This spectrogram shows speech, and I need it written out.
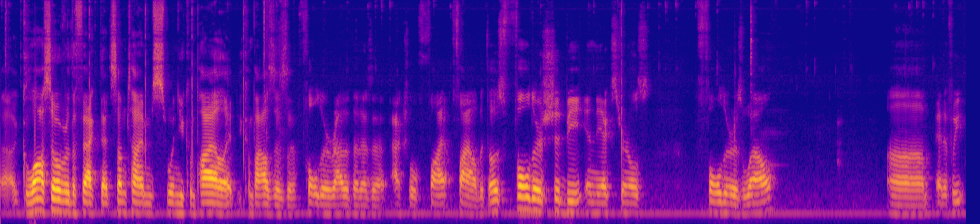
uh, gloss over the fact that sometimes when you compile it, it compiles as a folder rather than as an actual fi- file. But those folders should be in the externals folder as well. Um, and if we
